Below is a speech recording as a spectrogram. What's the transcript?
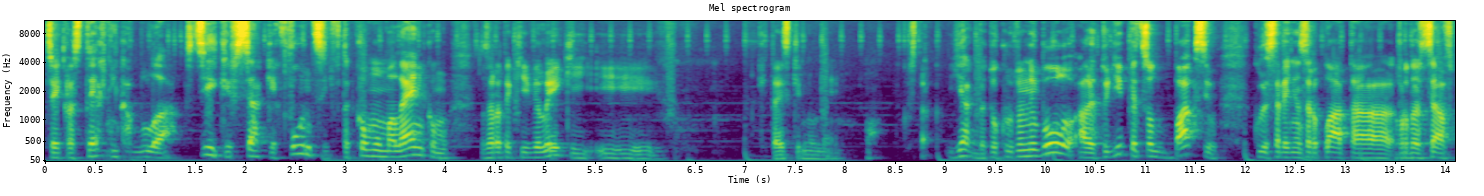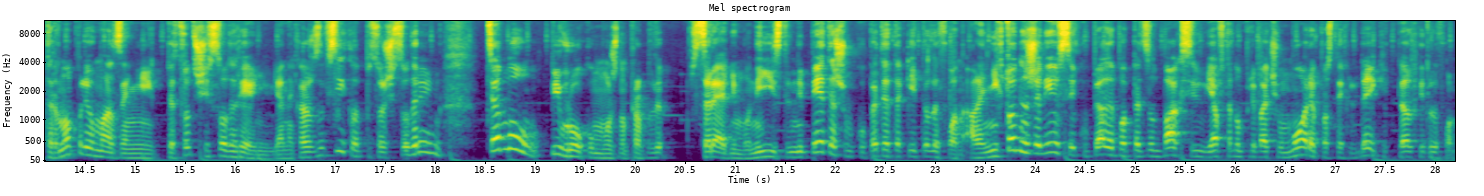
це якраз техніка була. Стільки всяких функцій в такому маленькому, зараз такий великий і китайський ноунейм. Так. Як би то круто не було, але тоді 500 баксів, коли середня зарплата продавця в Тернополі в магазині 500-600 гривень. Я не кажу за всіх, але 500-600 гривень. Це було півроку можна в середньому не їсти, не пити, щоб купити такий телефон. Але ніхто не жалівся і купляли по 500 баксів. Я в Тернополі бачив море простих людей, які купляли такий телефон.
